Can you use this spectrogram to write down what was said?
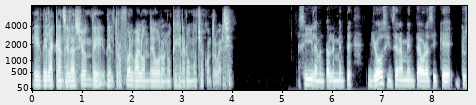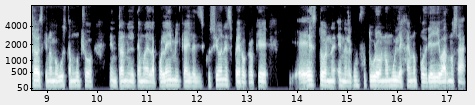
eh, de la cancelación de, del trofeo al balón de oro, ¿no? que generó mucha controversia. Sí, lamentablemente. Yo, sinceramente, ahora sí que tú sabes que no me gusta mucho entrar en el tema de la polémica y las discusiones, pero creo que esto en, algún futuro no muy lejano podría llevarnos a,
